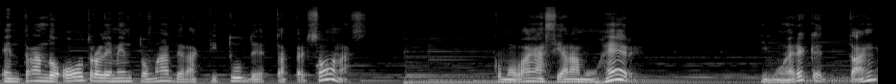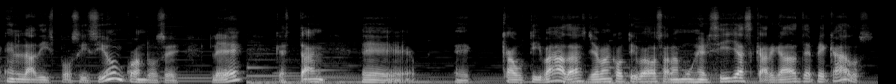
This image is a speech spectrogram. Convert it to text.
entrando otro elemento más de la actitud de estas personas. Como van hacia la mujer. Y mujeres que están en la disposición cuando se lee que están eh, eh, cautivadas, llevan cautivadas a las mujercillas cargadas de pecados.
